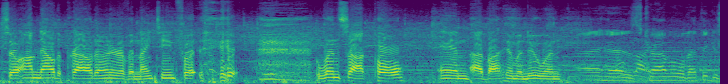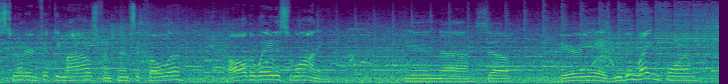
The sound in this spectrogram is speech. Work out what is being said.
so I'm now the proud owner of a 19 foot windsock pole, and I bought him a new one. I has traveled, I think it's 250 miles from Pensacola all the way to Suwannee. And uh, so here he is. We've been waiting for him.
